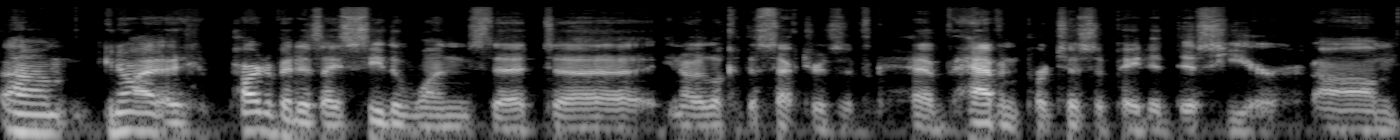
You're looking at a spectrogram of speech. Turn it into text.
Um, you know, I, part of it is I see the ones that uh, you know I look at the sectors that have haven't participated this year. Um,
